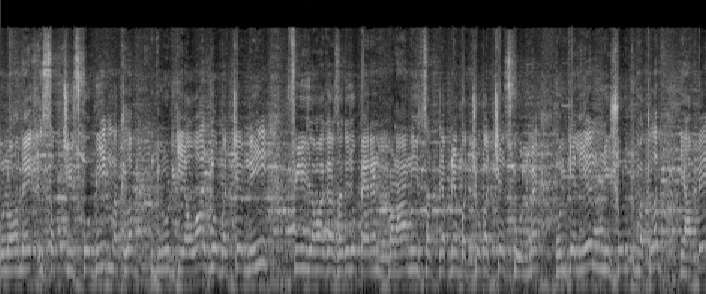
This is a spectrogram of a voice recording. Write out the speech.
उन्होंने इस सब चीज़ को भी मतलब इंक्लूड किया हुआ, जो बच्चे नहीं फ़ीस जमा कर सकते, जो पेरेंट पढ़ा नहीं सकते अपने बच्चों को अच्छे स्कूल में, उनके लिए निःशुल्क मतलब यहाँ पे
